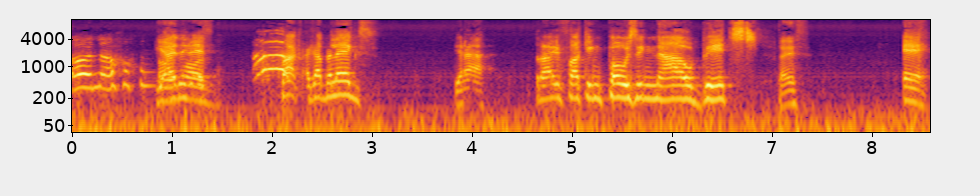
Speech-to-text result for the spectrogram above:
Oh no. Yeah, I did pause. it. Fuck, I got the legs. Yeah. Try fucking posing now, bitch. Nice. Eh.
